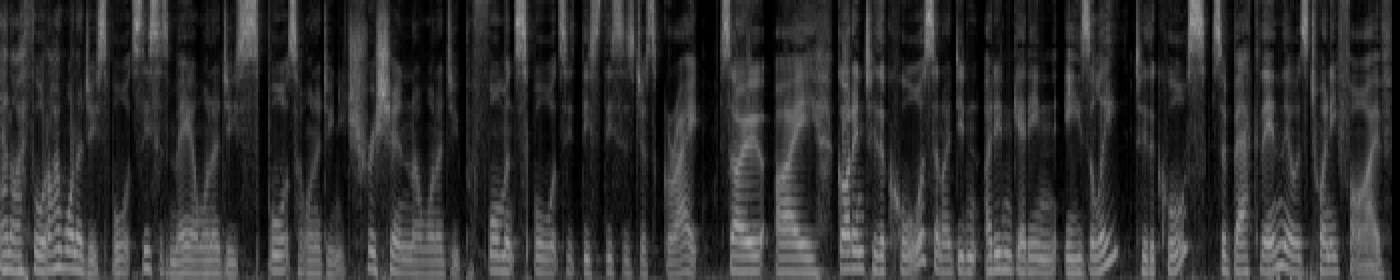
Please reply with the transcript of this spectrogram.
and I thought, I want to do sports. This is me. I want to do sports. I want to do nutrition. I want to do performance sports. This this is just great. So I got into the course, and I didn't I didn't get in easily to the course. So back then there was 25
